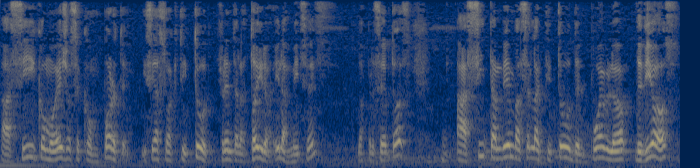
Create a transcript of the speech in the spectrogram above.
Así como ellos se comporten y sea su actitud frente a la toira y las mitzvahs, los preceptos, así también va a ser la actitud del pueblo de Dios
